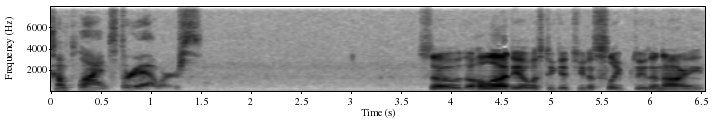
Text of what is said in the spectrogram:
compliance three hours. So the whole idea was to get you to sleep through the night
